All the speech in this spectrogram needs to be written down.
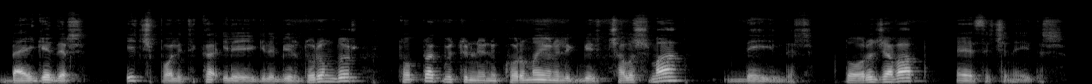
belgedir. İç politika ile ilgili bir durumdur. Toprak bütünlüğünü korumaya yönelik bir çalışma değildir. Doğru cevap E seçeneğidir.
